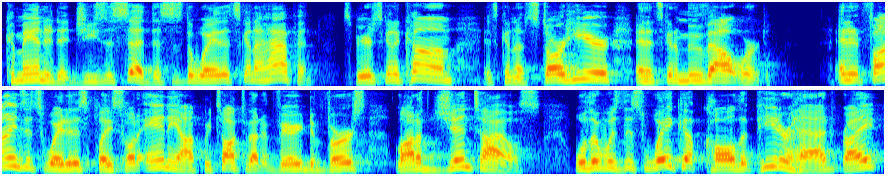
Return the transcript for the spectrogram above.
commanded it. Jesus said, This is the way that's going to happen. Spirit's going to come, it's going to start here, and it's going to move outward. And it finds its way to this place called Antioch. We talked about it, very diverse, a lot of Gentiles. Well, there was this wake up call that Peter had, right,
